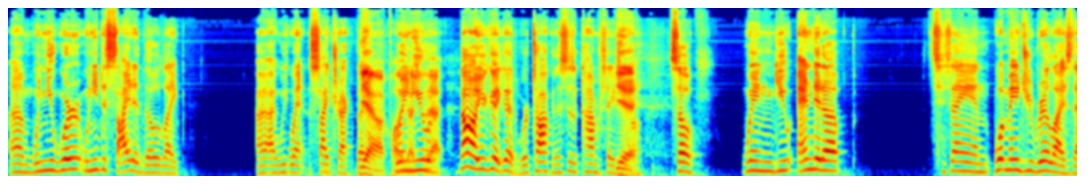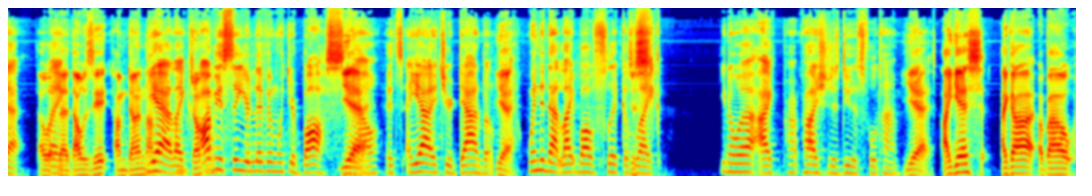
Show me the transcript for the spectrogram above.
Um, when you were when you decided though, like I, I we went sidetracked, but Yeah, I when you for that. no, you're good, good. We're talking. This is a conversation. Yeah. Bro. So when you ended up saying, what made you realize that? That, wa- Like, that, that was it. I'm done. I'm, yeah, like obviously you're living with your boss. Yeah. now. it's yeah, it's your dad, but Yeah. when did that light bulb flick of Just- like, you know what, I pr- probably should just do this full time. Yeah. I guess I got about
